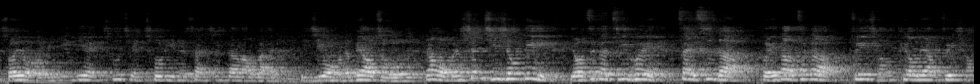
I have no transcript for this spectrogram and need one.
所有云音店出钱出力的善心大老板，以及我们的庙主，让我们升旗兄弟有这个机会再次的回到这个非常漂亮、非常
